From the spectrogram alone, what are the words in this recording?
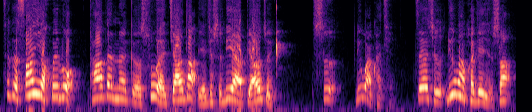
这个商业贿赂。他的那个数额较大，也就是立案标准是六万块钱，只要是六万块钱以上，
